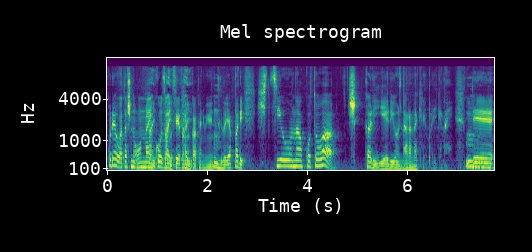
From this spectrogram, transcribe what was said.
これは私のオンライン講座の生徒の方にも言うんですけど、やっぱり必要なことはしっかり言えるようにならなければいけない。で、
